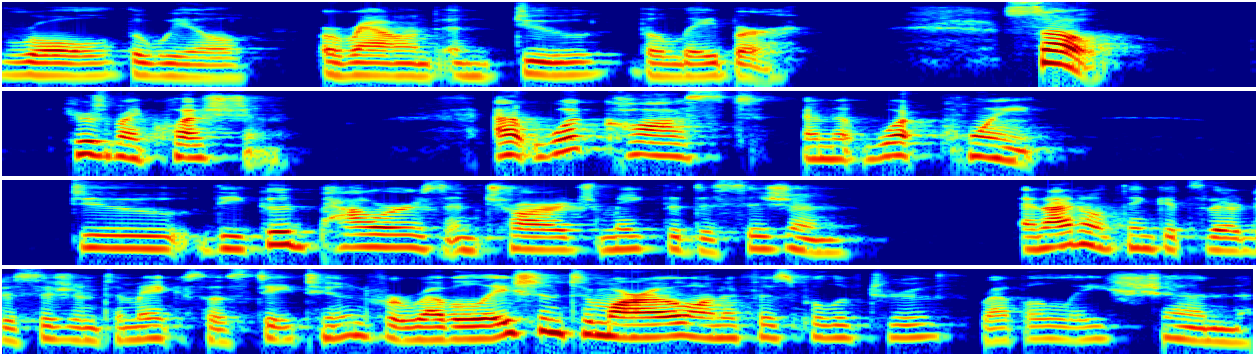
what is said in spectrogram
roll the wheel around and do the labor. So here's my question At what cost and at what point do the good powers in charge make the decision? And I don't think it's their decision to make. So stay tuned for Revelation tomorrow on A Fistful of Truth. Revelation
